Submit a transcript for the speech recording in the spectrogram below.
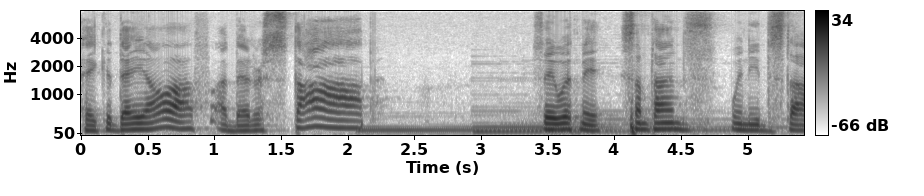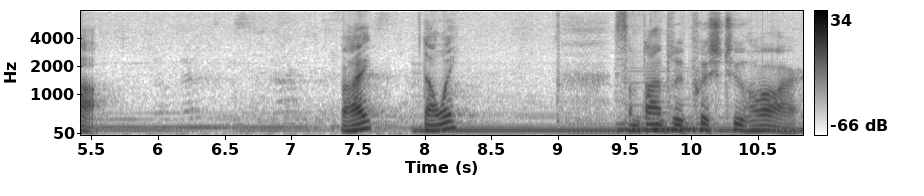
take a day off. I better stop. Say with me, sometimes we need to stop. Right? Don't we? Sometimes we push too hard.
